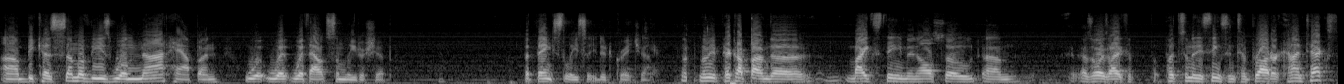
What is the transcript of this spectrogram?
Uh, because some of these will not happen wi- wi- without some leadership. But thanks, Lisa, you did a great job. Let let me pick up on the Mike's theme and also, um, as always, I like to put some of these things into broader context.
